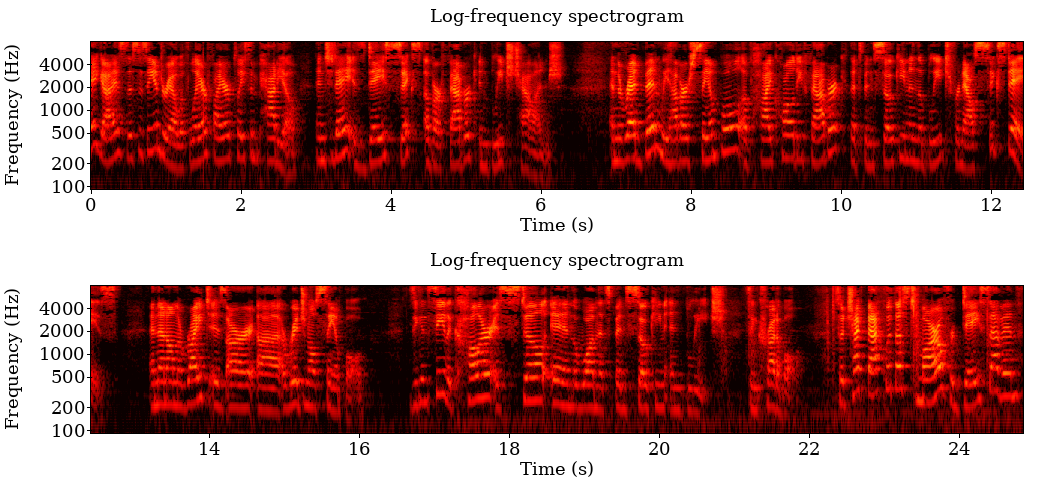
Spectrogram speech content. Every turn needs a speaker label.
Speaker 1: Hey guys, this is Andrea with Lehrer Fireplace and Patio, and today is day six of our Fabric and Bleach Challenge. In the red bin, we have our sample of high quality fabric that's been soaking in the bleach for now six days. And then on the right is our uh, original sample. As you can see, the color is still in the one that's been soaking in bleach. It's incredible. So check back with us tomorrow for day seven.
